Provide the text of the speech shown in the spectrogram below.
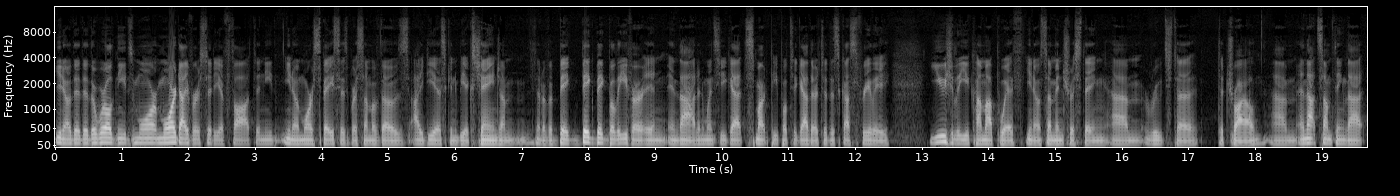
you know the, the, the world needs more more diversity of thought and need you know more spaces where some of those ideas can be exchanged. I'm sort of a big big big believer in in that. And once you get smart people together to discuss freely, usually you come up with you know some interesting um, routes to to trial. Um, and that's something that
